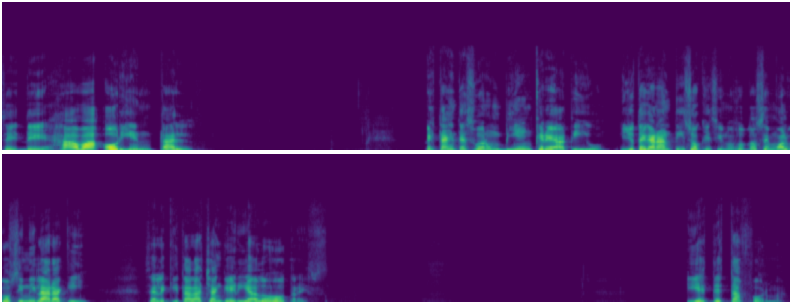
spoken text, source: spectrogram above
de Java Oriental, esta gente fueron bien creativos. Y yo te garantizo que si nosotros hacemos algo similar aquí, se le quita la changuería a dos o tres. Y es de esta forma.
